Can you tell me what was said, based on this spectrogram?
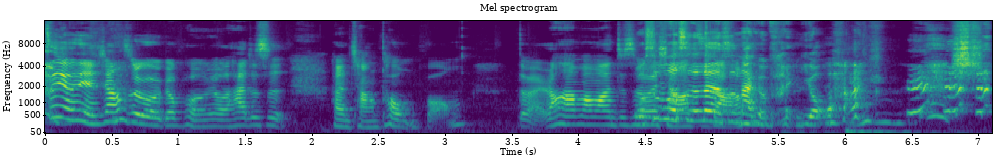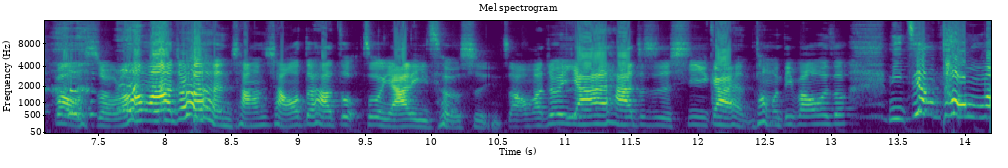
这有点像是我有个朋友，他就是很常痛风，对，然后他妈妈就是我是不是认识那个朋友啊？不好说。然后妈妈就会很常想要对他做做压力测试，你知道吗？就会压在他就是膝盖很痛的地方，会说：“你这样痛吗？”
